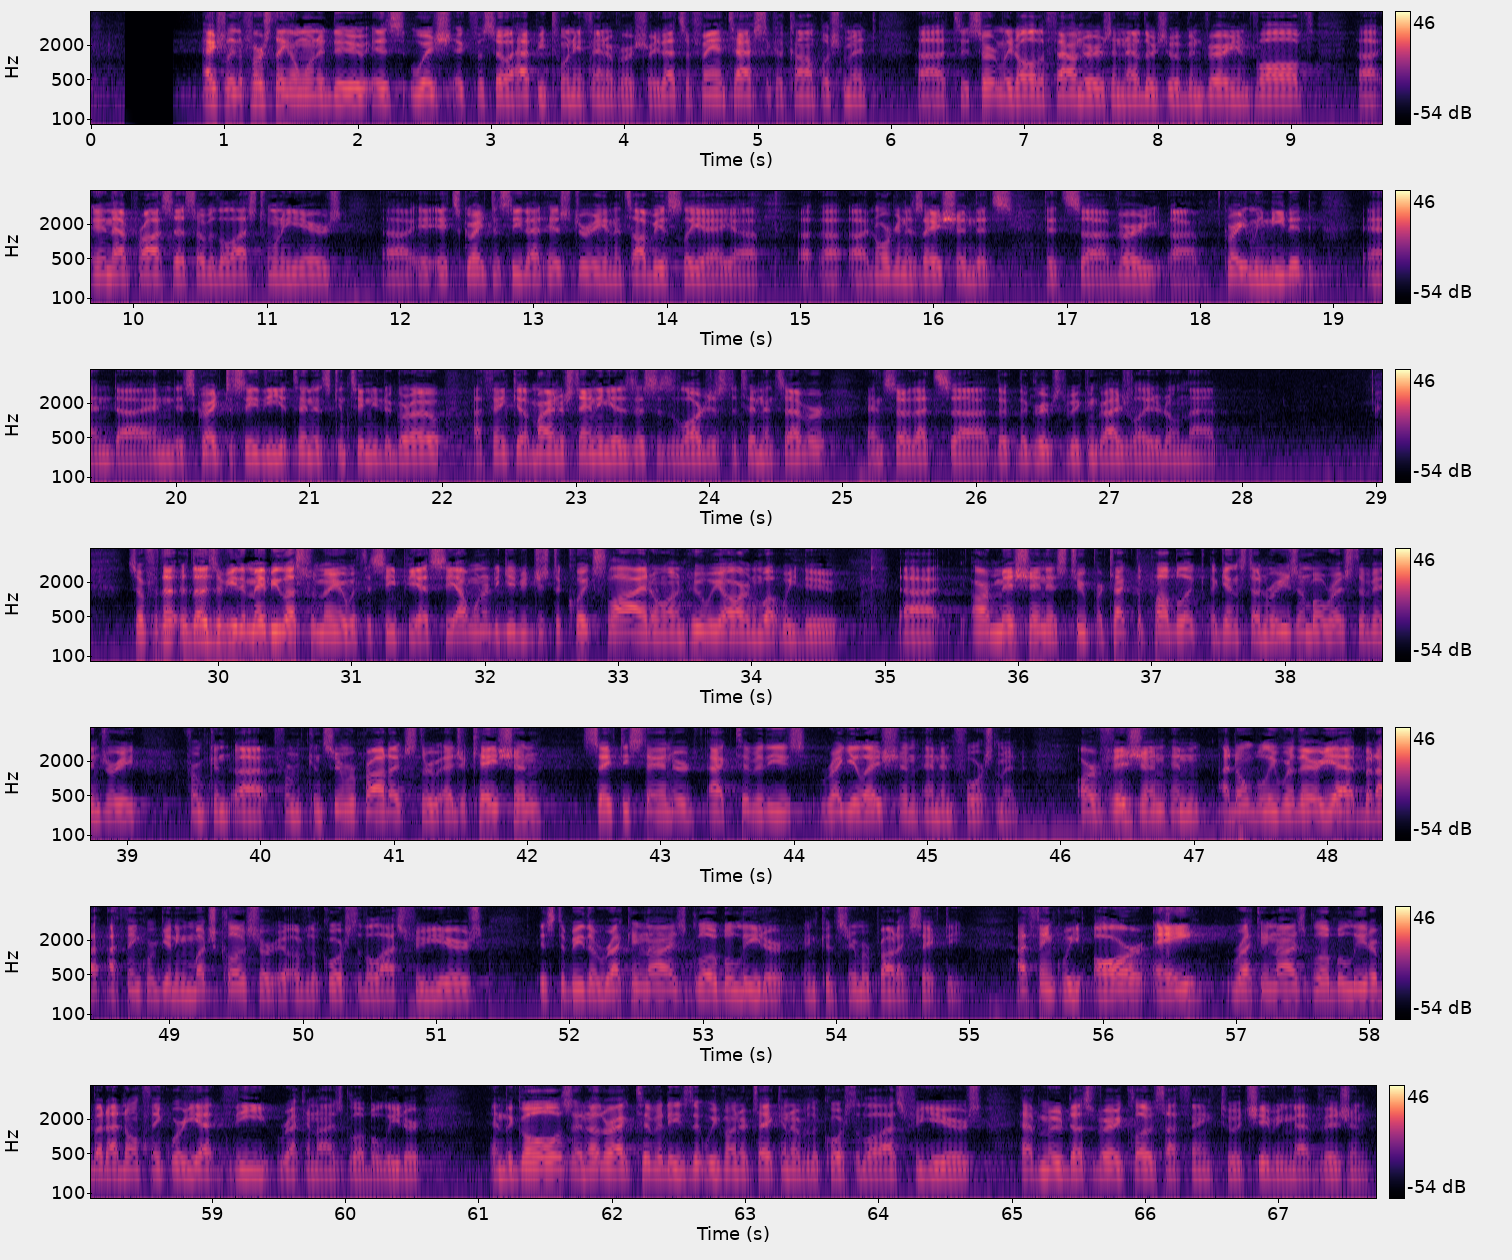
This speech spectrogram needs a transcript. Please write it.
Actually, the first thing I want to do is wish ICPHSO a happy 20th anniversary. That's a fantastic accomplishment uh, to certainly to all the founders and others who have been very involved uh, in that process over the last 20 years. Uh, it, it's great to see that history, and it's obviously a, uh, a, an organization that's that's uh, very uh, greatly needed and, and it's great to see the attendance continue to grow. I think my understanding is this is the largest attendance ever, and so that's the, the groups to be congratulated on that. So for th those of you that may be less familiar with the CPSC, I wanted to give you just a quick slide on who we are and what we do. Uh, our mission is to protect the public against unreasonable risk of injury from, con uh, from consumer products through education, safety standard activities, regulation, and enforcement our vision, and I don't believe we're there yet, but I, I, think we're getting much closer over the course of the last few years, is to be the recognized global leader in consumer product safety. I think we are a recognized global leader, but I don't think we're yet the recognized global leader. And the goals and other activities that we've undertaken over the course of the last few years have moved us very close, I think, to achieving that vision.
